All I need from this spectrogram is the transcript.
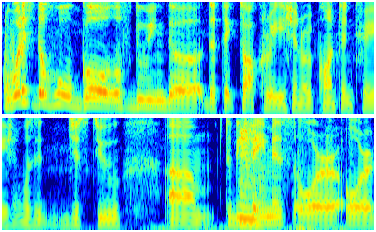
what is the whole goal of doing the the TikTok creation or content creation? Was it just to um to be famous or or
